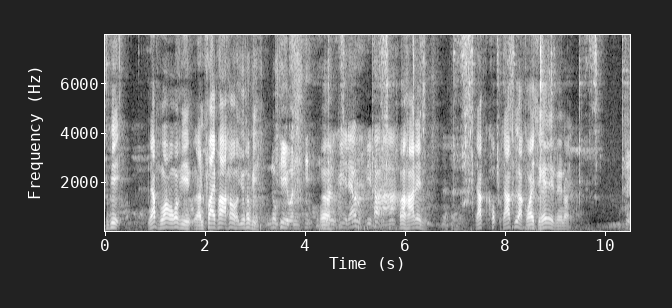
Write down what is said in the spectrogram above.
นี่พี่ยับหัวออกมาพี่อันไฟผ้าเฮาอยู่ทั้งพี่ลูกพี่วันนี้เออลูกพี่แล้วลูกพี่ผ้าหามาหาเด่นจักเขาจักเครือกอยเสือได้หน่อยเสีย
